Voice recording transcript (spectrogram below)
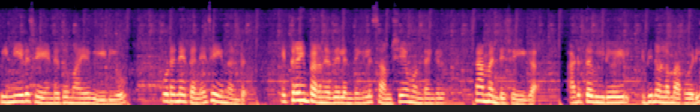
പിന്നീട് ചെയ്യേണ്ടതുമായ വീഡിയോ ഉടനെ തന്നെ ചെയ്യുന്നുണ്ട്. ഇത്രയും പറഞ്ഞതിൽ എന്തെങ്കിലും സംശയമുണ്ടെങ്കിൽ കമന്റ് ചെയ്യുക. അടുത്ത വീഡിയോയിൽ ഇതിനുള്ള മറുപടി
